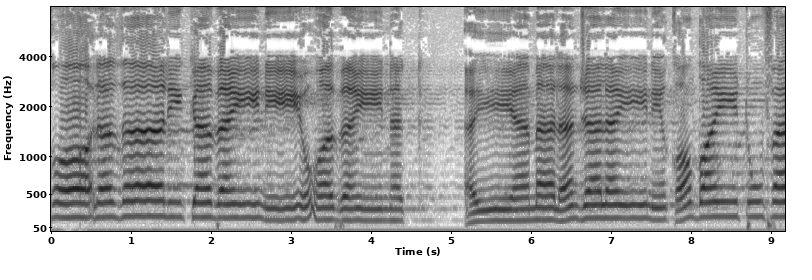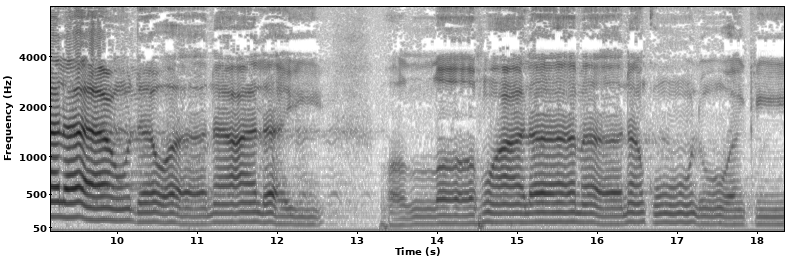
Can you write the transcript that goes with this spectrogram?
قال ذلك بيني وبينك. أيما لجلين قضيت فلا عدوان علي. والله على ما نقول وكيل.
